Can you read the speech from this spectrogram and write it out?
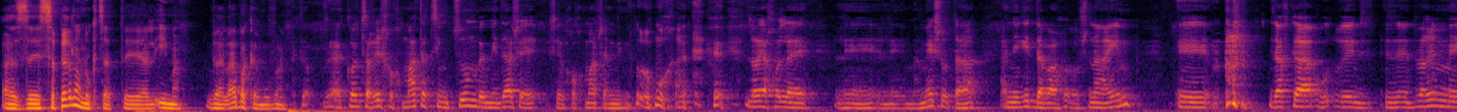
אז אה, ספר לנו קצת אה, על אימא ועל אבא כמובן. טוב, זה הכל צריך חוכמת הצמצום במידה ש, של חוכמה שאני לא מוכן, לא יכול לממש אותה. אני אגיד דבר או שניים. אה, דווקא זה דברים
